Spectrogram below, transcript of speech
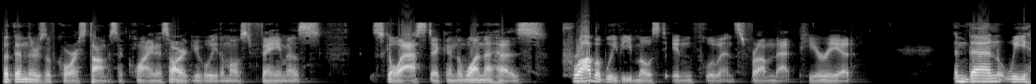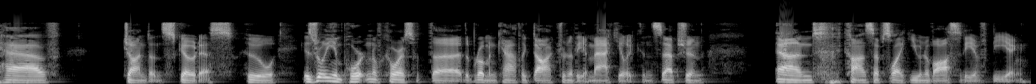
But then there's, of course, Thomas Aquinas, arguably the most famous scholastic and the one that has probably the most influence from that period. And then we have John Duns Scotus, who is really important, of course, with the, the Roman Catholic doctrine of the Immaculate Conception and concepts like univocity of being.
